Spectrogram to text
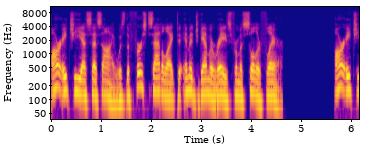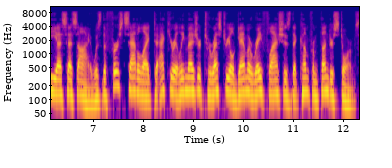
RHESSI was the first satellite to image gamma rays from a solar flare. RHESSI was the first satellite to accurately measure terrestrial gamma-ray flashes that come from thunderstorms,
